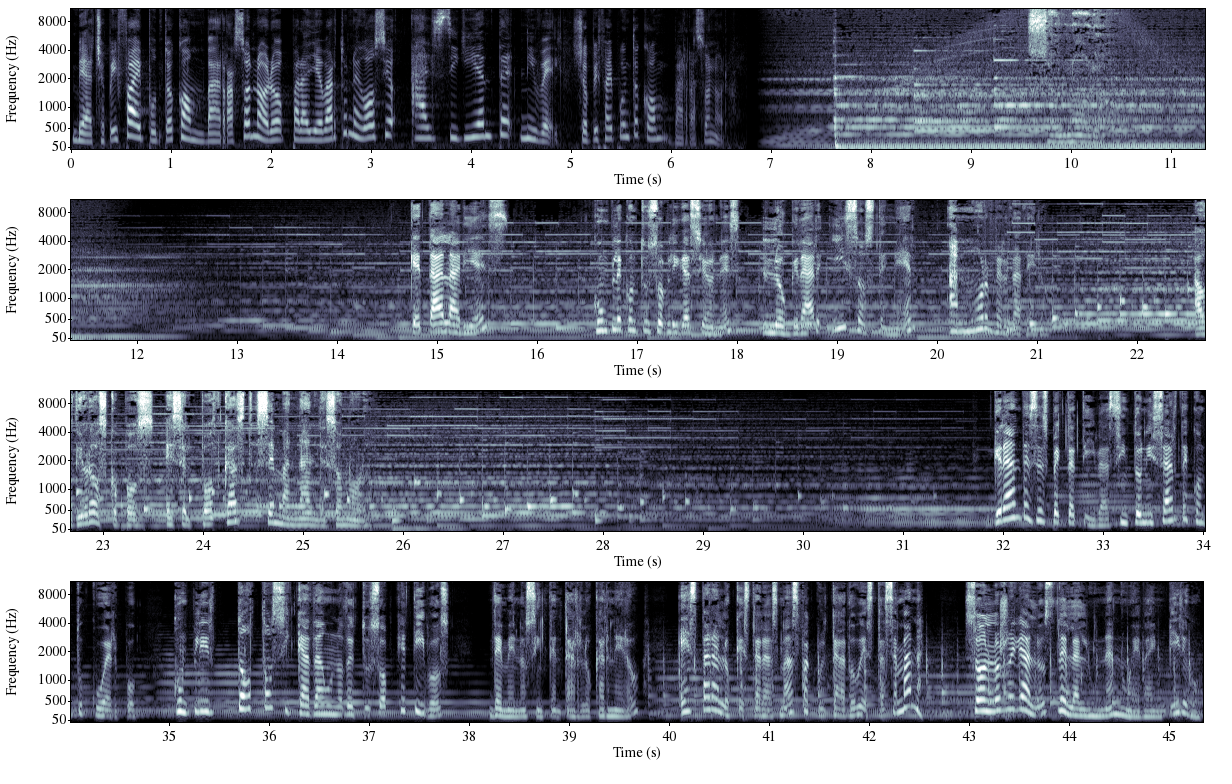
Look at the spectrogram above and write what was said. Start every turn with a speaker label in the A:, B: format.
A: Ve a shopify.com barra sonoro para llevar tu negocio al siguiente nivel.
B: Shopify.com barra sonoro.
C: Sonoro. ¿Qué tal, Aries? Cumple con tus obligaciones, lograr y sostener amor verdadero.
D: Audioróscopos es el podcast semanal de Sonoro.
C: Grandes expectativas, sintonizarte con tu cuerpo, cumplir todos y cada uno de tus objetivos, de menos intentarlo, carnero, es para lo que estarás más facultado esta semana. Son los regalos de la luna nueva en Virgo.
